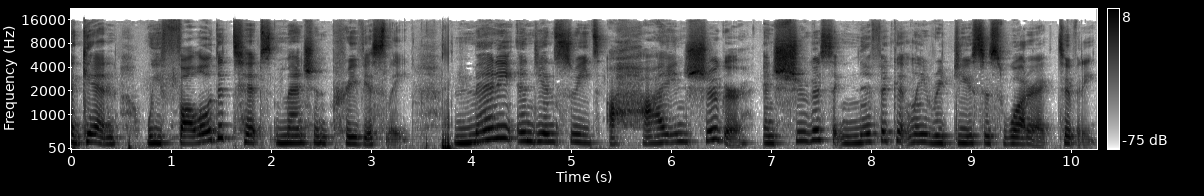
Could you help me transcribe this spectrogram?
Again, we follow the tips mentioned previously. Many Indian sweets are high in sugar, and sugar significantly reduces water activity.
